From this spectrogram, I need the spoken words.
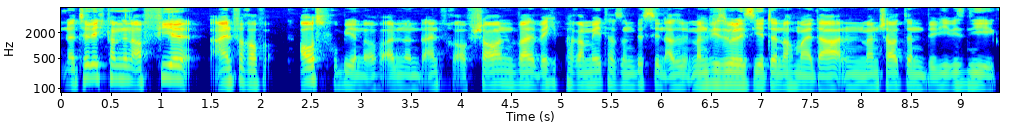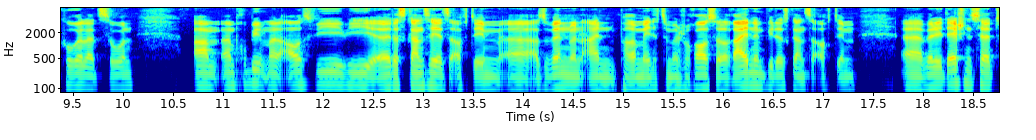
natürlich kommt dann auch viel einfach auf Ausprobieren drauf an und einfach auf schauen, welche Parameter so ein bisschen, also man visualisiert dann nochmal Daten, man schaut dann, wie, wie sind die Korrelationen, ähm, man probiert mal aus, wie, wie äh, das Ganze jetzt auf dem, äh, also wenn man einen Parameter zum Beispiel raus oder rein nimmt, wie das Ganze auf dem äh, Validation Set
